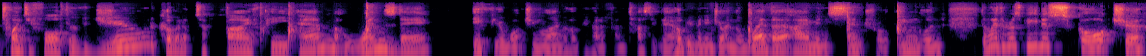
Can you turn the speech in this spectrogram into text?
24th of June, coming up to 5 p.m. Wednesday, if you're watching live. I hope you've had a fantastic day. I hope you've been enjoying the weather. I am in central England. The weather has been a scorcher,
